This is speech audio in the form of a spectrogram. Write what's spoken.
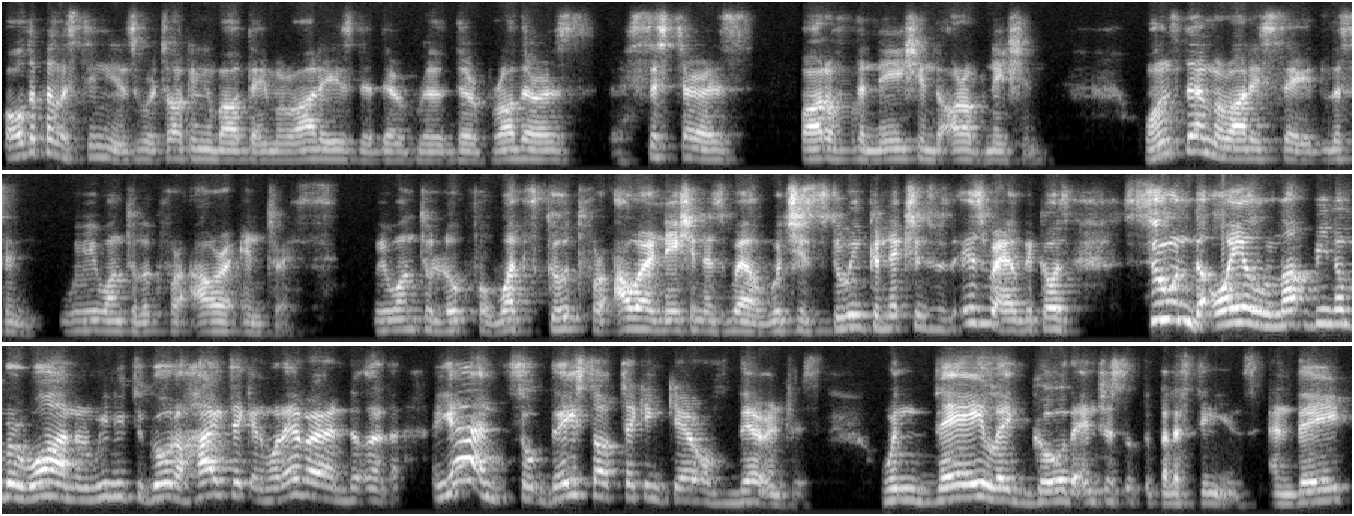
all the Palestinians were talking about the Emiratis, that they're their brothers, sisters, part of the nation, the Arab nation. Once the Emiratis said, listen, we want to look for our interests. We want to look for what's good for our nation as well, which is doing connections with Israel because soon the oil will not be number one and we need to go to high tech and whatever. And uh, yeah, and so they start taking care of their interests. When they let go the interests of the Palestinians and they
